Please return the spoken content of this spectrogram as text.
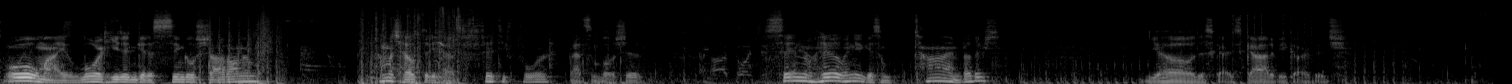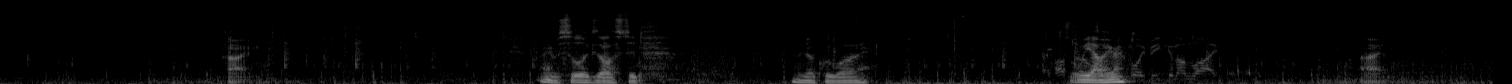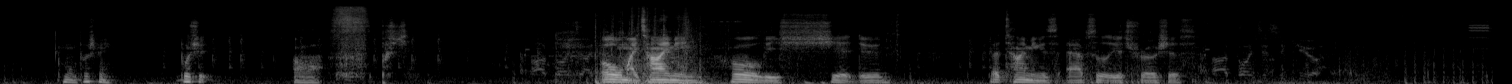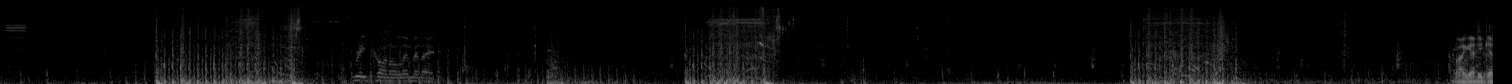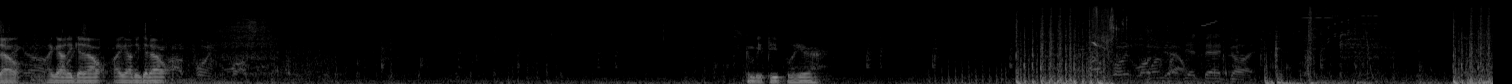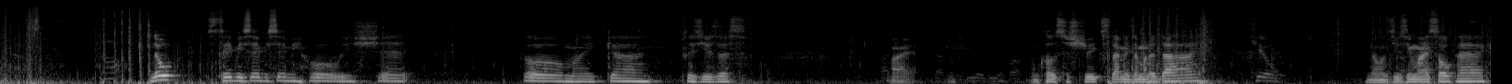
Oh my lord, he didn't get a single shot on him. How much health did he have? 54? That's some bullshit. Sit in the hill. We need to get some time, brothers. Yo, this guy's gotta be garbage. Alright. I am so exhausted. I have no clue why. Hostile we out here? Alright. Come on, push me. Push it. Ah, push it. Oh, my timing. Holy shit, dude. That timing is absolutely atrocious. Hard point is secure. Recon eliminated. Oh, I gotta get out. I gotta get out. I gotta get out. Hard point lost. There's gonna be people here. Hard point locked One down. dead bad guy. Nope. Save me, save me, save me. Holy shit. Oh my god. Please use this. Alright. I'm close to streaks, so that means I'm gonna die. No one's using my soul pack.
